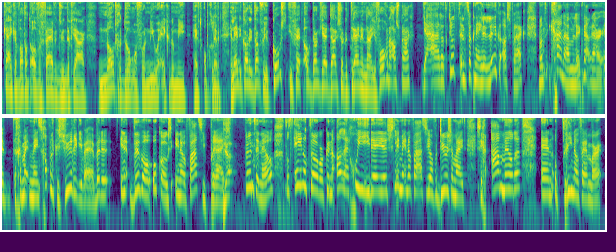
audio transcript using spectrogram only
kijken wat dat over 25 jaar noodgedwongen voor nieuwe economie heeft opgeleverd. Helene de Koning, dank voor je komst. Yvette, ook dank. Jij duikt zo de treinen naar je volgende afspraak. Ja, dat klopt. En het is ook een hele leuke afspraak. Want ik ga namelijk nou, naar de gemeenschappelijke jury die wij hebben. De Wubbo Okko's Innovatieprijs. Ja. .nl. Tot 1 oktober kunnen allerlei goede ideeën, slimme innovaties over duurzaamheid zich aanmelden. En op 3 november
